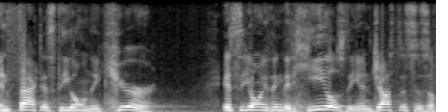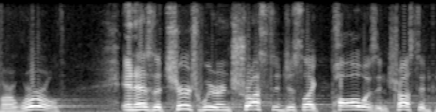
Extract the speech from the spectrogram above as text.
In fact, it's the only cure. It's the only thing that heals the injustices of our world. And as the church, we're entrusted, just like Paul was entrusted,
